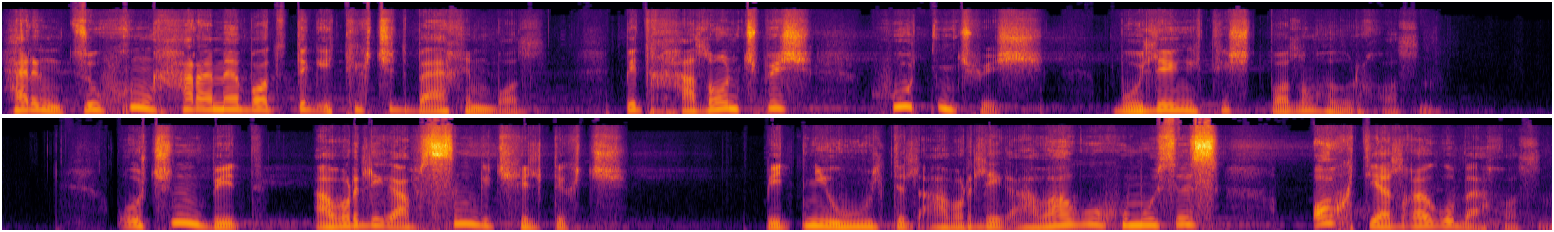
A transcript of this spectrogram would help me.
харин зөвхөн харамаа боддог итгэгчд байх юм бол бид халуунч биш хүүтэнч биш бүлээн итгэгчд болон хувирах болно. Учир нь бид авралыг авсан гэж хэлдэгч бидний үйлдэл авралыг аваагүй хүмүүсээс огт ялгаагүй байх болно.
